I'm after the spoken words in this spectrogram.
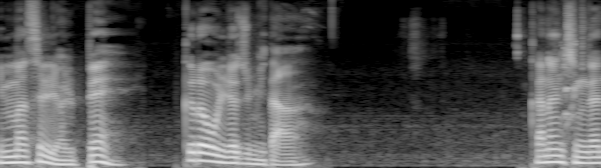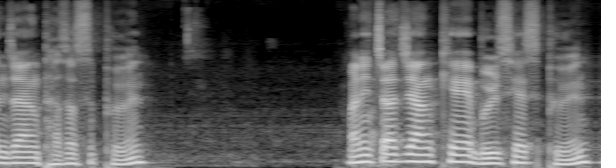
입맛을 10배 끌어올려줍니다. 간은 진간장 5스푼, 많이 짜지 않게 물 3스푼,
